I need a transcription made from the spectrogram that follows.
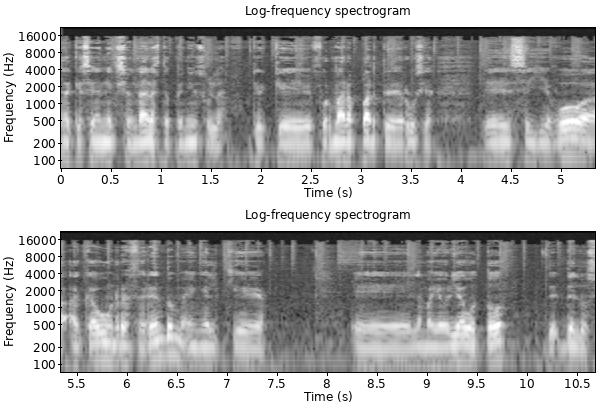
a que se anexionara esta península, que, formara parte de Rusia. Eh, se llevó a, cabo un referéndum en el que eh, la mayoría votó de, los,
